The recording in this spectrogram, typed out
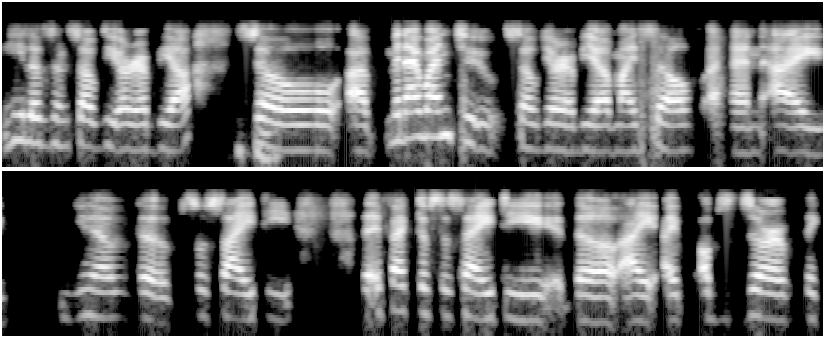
He lives in Saudi Arabia. So uh, when I went to Saudi Arabia myself, and I, you know, the society, the effect of society, the I I observed like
